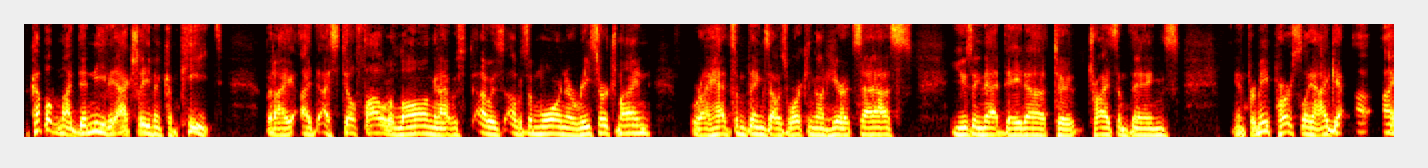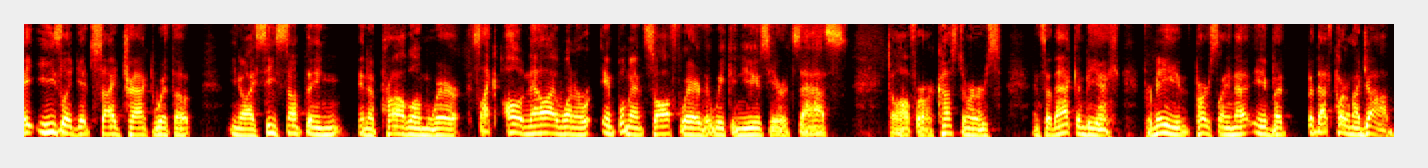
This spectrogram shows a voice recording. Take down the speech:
A couple of them I didn't even actually even compete but I, I, I still followed along and I was, I was, I was more in a research mind where I had some things I was working on here at SAS, using that data to try some things. And for me personally, I get, I easily get sidetracked with a, you know, I see something in a problem where it's like, oh, now I want to implement software that we can use here at SAS to offer our customers. And so that can be a, for me personally, that, but, but that's part of my job.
